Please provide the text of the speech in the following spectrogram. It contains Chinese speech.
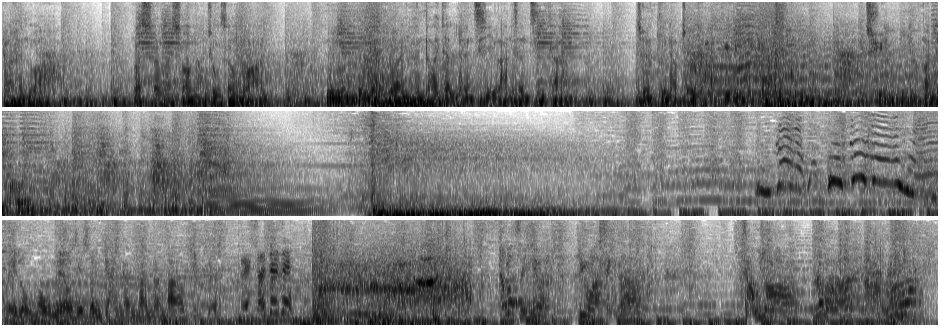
有人話，不想去桑拿中心玩，會令到一個人喺大一兩次冷震之間，將建立咗廿幾年嘅價值觀全面崩潰。你老母咩？我就想簡簡單單打個劫嘅。你上車先。咁阿成點啊？邊個阿成啊？走咗啦。今啦。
